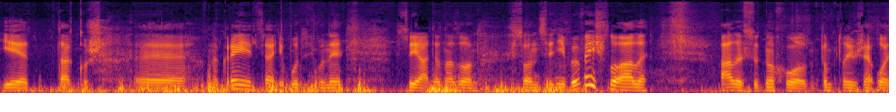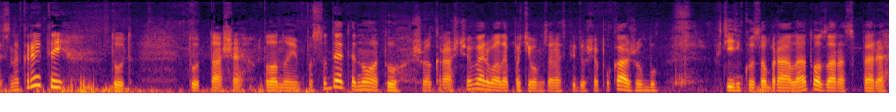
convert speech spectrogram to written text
І також е, накриється і будуть вони стояти на зон. Сонце ніби вийшло, але, але все одно холодно. Там вже ось накритий. Тут, тут та ще плануємо посадити, ну а ту, що краще вирвали, потім вам зараз піду ще покажу, бо в тіньку забрали, а то зараз пере,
